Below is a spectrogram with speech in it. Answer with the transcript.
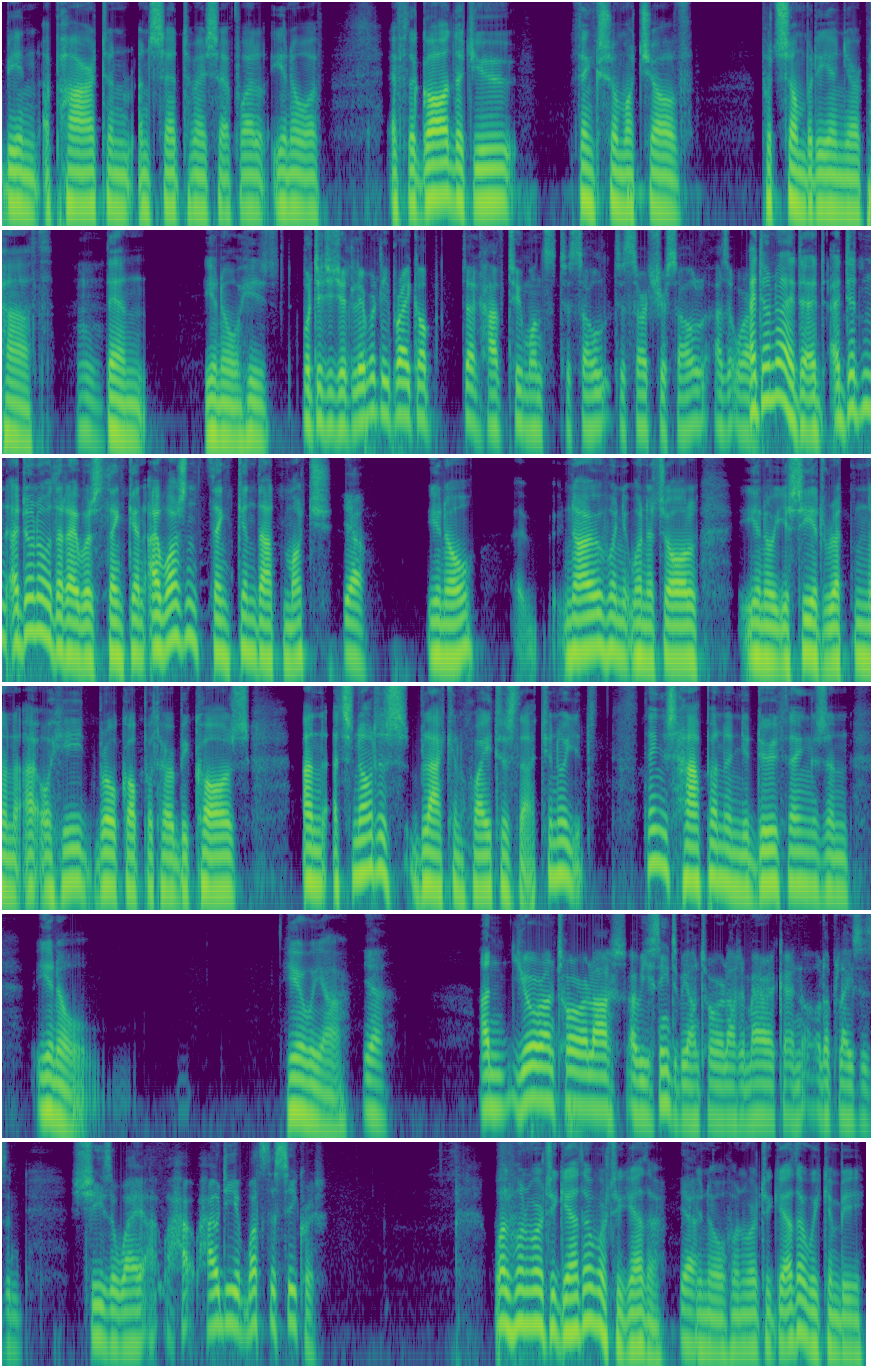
being apart and, and said to myself, well, you know, if if the God that you think so much of puts somebody in your path hmm. then you know he's But did you deliberately break up to have two months to soul to search your soul, as it were? I don't know I, did, I didn't I don't know that I was thinking I wasn't thinking that much yeah. you know now when when it's all you know you see it written and I, oh he broke up with her because and it's not as black and white as that you know you, things happen and you do things and you know here we are Yeah. And you're on tour a lot, or you seem to be on tour a lot, America and other places, and she's away. Uh, how, how do you, what's the secret? well when we're together we're together Yeah. You know, when we're together, we can be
